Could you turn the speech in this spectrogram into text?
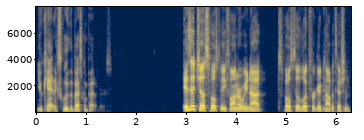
You can't exclude the best competitors. Is it just supposed to be fun? Or are we not supposed to look for good competition?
